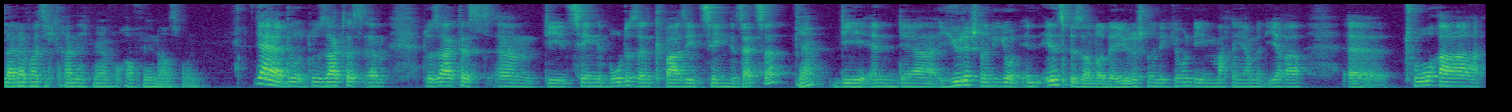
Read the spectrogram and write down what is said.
Leider weiß ich gar nicht mehr, worauf wir hinaus wollen. Ja, ja, du, du sagtest, ähm, du sagtest, ähm, die zehn Gebote sind quasi zehn Gesetze, ja. die in der jüdischen Religion, in, insbesondere der jüdischen Religion, die machen ja mit ihrer äh, Tora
